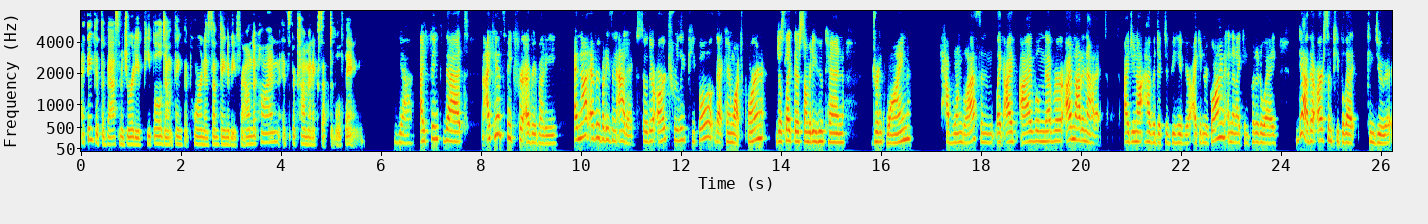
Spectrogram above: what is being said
I think that the vast majority of people don't think that porn is something to be frowned upon. It's become an acceptable thing. Yeah, I think that I can't speak for everybody, and not everybody's an addict. So there are truly people that can watch porn, just like there's somebody who can drink wine, have one glass, and like I, I will never. I'm not an addict. I do not have addictive behavior. I can drink wine and then I can put it away. Yeah, there are some people that can do it.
